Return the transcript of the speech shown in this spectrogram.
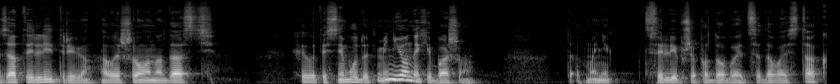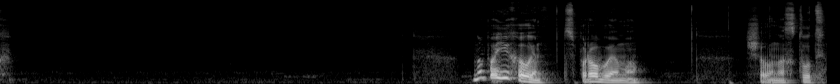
Взяти лідрію, але що вона дасть? Хилитись не будуть. Міньйони хіба що. Так, мені це ліпше подобається. Давай так. Ну, поїхали. Спробуємо. Що у нас тут?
